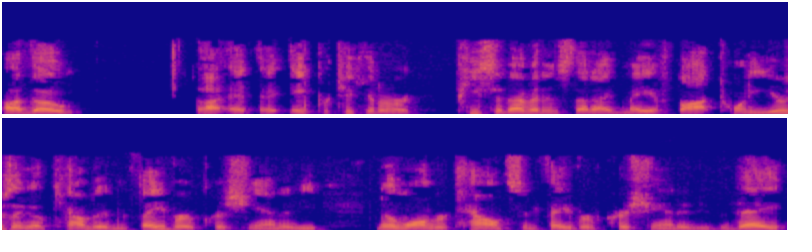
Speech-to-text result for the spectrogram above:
Uh, though uh, a, a, particular piece of evidence that I may have thought 20 years ago counted in favor of Christianity no longer counts in favor of Christianity today.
